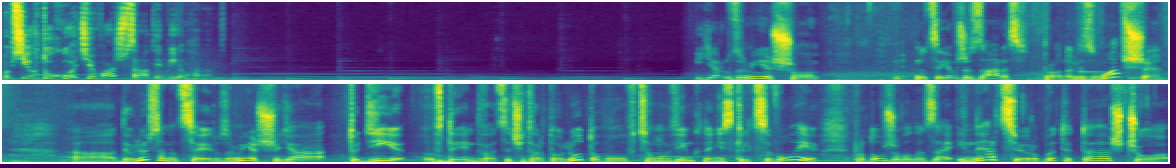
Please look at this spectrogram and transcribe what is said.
Взагалі, хто хоче ваш всрати Білгород? І я розумію, що ну це я вже зараз проаналізувавши, е, дивлюся на це і розумію, що я тоді, в день 24 лютого, в цьому вімкненні з кільцевої, продовжувала за інерцією робити те, що.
